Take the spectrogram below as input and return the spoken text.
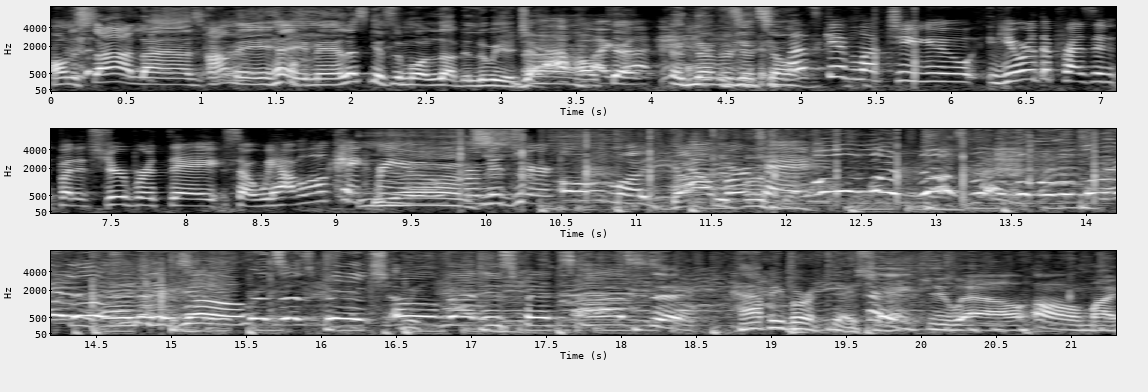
on the sidelines. I mean, hey man, let's give some more love to Luigi. Oh, okay. It never gets old. Let's give love to you. You're the present, but it's your birthday, so we have a little cake for Yes. you from Mr. Oh my God. Alberte. Oh my gosh, little Mario. There you go. Princess Peach. Oh, that is fantastic. Happy birthday, sir. Thank you, Al. Oh my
